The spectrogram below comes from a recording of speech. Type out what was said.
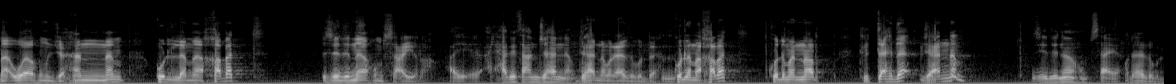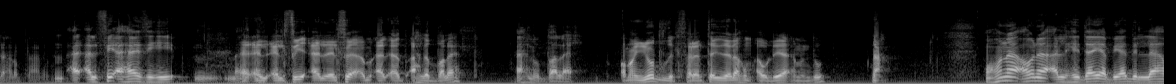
مأواهم جهنم كلما خبت زدناهم سعيرا. الحديث عن جهنم. جهنم والعياذ بالله. كلما خبت كل ما النار تهدأ جهنم زدناهم سعيرا والعياذ بالله رب العالمين الفئة هذه م- ال- الفئة الفئة أهل الضلال. أهل الضلال. ومن يضلل فلن تجد لهم أولياء من دون. نعم. وهنا هنا الهداية بيد الله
